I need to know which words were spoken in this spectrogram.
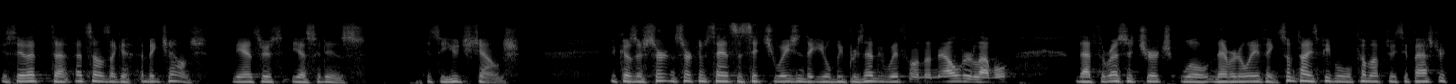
You say that uh, that sounds like a, a big challenge. The answer is yes, it is. It's a huge challenge because there's certain circumstances, situations that you'll be presented with on an elder level that the rest of the church will never know anything. Sometimes people will come up to me and say, Pastor,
